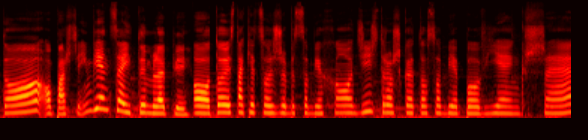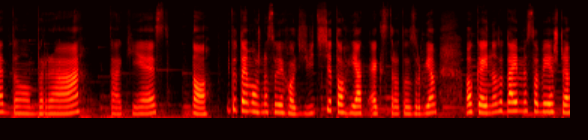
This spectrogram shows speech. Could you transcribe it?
to. O, patrzcie, im więcej, tym lepiej. O, to jest takie coś, żeby sobie chodzić. Troszkę to sobie powiększę. Dobra, tak jest. No. I tutaj można sobie chodzić. Widzicie to, jak ekstra to zrobiłam? Okej, no to dajmy sobie jeszcze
